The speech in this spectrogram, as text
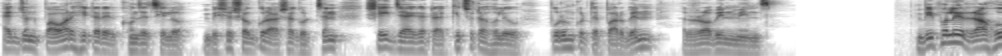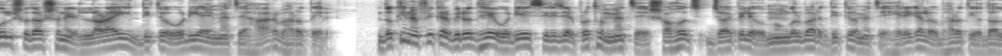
একজন পাওয়ার হিটারের খোঁজে ছিল। বিশেষজ্ঞরা আশা করছেন সেই জায়গাটা কিছুটা হলেও পূরণ করতে পারবেন রবিন মিন্স। বিফলের রাহুল সুদর্শনের লড়াই দ্বিতীয় ওডিআই ম্যাচে হার ভারতের। দক্ষিণ আফ্রিকার বিরুদ্ধে ওডিআই সিরিজের প্রথম ম্যাচে সহজ জয় পেলেও মঙ্গলবার দ্বিতীয় ম্যাচে হেরে গেল ভারতীয় দল।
